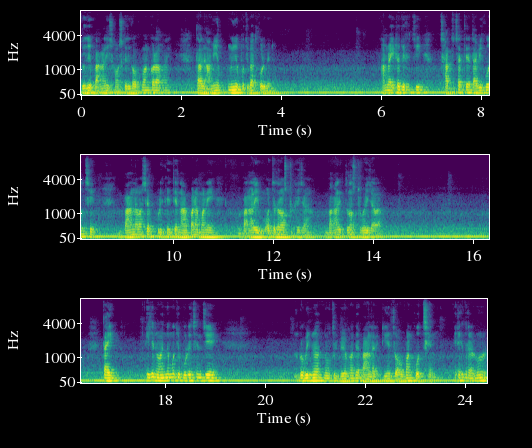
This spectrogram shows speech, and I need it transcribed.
যদি বাঙালি সংস্কৃতিকে অপমান করা হয় তাহলে আমিও, উনিও প্রতিবাদ করবেন। আমরা এটা দেখেছি, ছাত্রছাত্রীরা দাবি করছে, বাংলা ভাষায় পরীক্ষা দিতে না পারা মানে বাঙালির মর্যাদা নষ্ট হয়ে যাওয়া বাঙালিত্ব নষ্ট হয়ে যাওয়া। তাই এই যে নরেন্দ্র মোদী বলেছেন যে রবীন্দ্রনাথ নজরুল বিবেকানন্দ বাংলাকে টিএনসি অপমান করছেন, এটা কিন্তু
